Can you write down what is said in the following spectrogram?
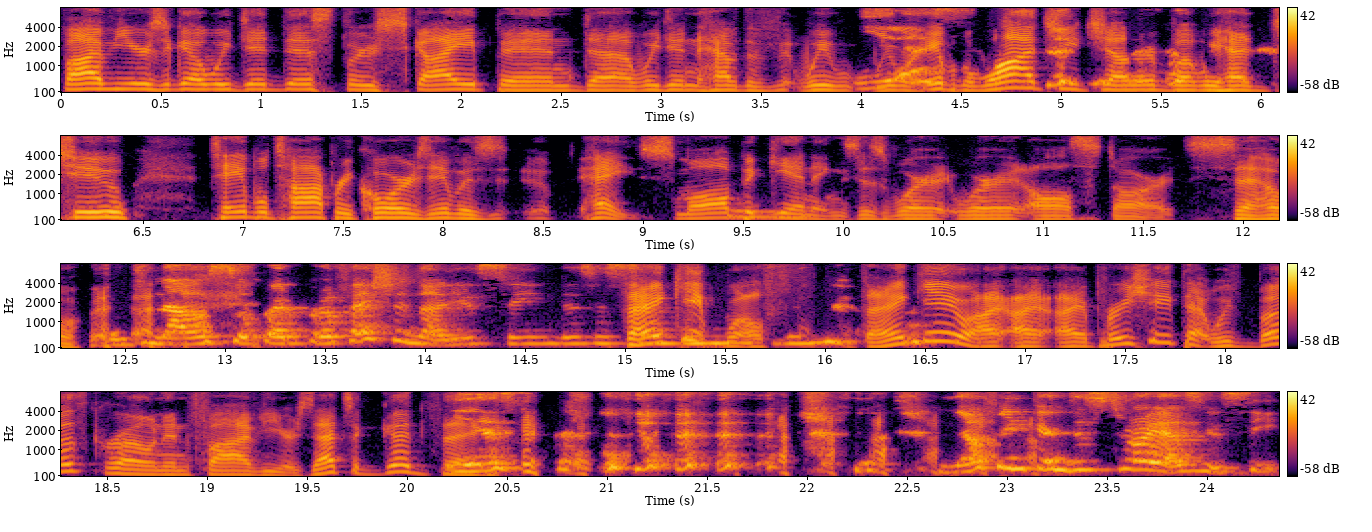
five years ago we did this through skype and uh, we didn't have the we, we yes. were able to watch each other but we had two tabletop recorders. It was uh, hey, small mm-hmm. beginnings is where where it all starts. So it's now super professional. You see, this is thank you. Well, thank you. I, I, I appreciate that. We've both grown in five years. That's a good thing. Yes. Nothing can destroy us, you see.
